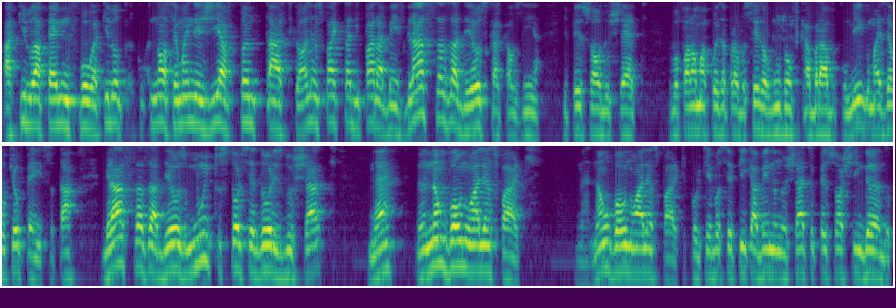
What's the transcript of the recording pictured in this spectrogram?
aquilo lá pega um fogo, aquilo, nossa, é uma energia fantástica. O Parque está de parabéns. Graças a Deus, Cacauzinha e pessoal do chat. Vou falar uma coisa para vocês, alguns vão ficar bravos comigo, mas é o que eu penso, tá? Graças a Deus, muitos torcedores do chat, né, não vão no Allianz Parque. Né? Não vão no Allianz Parque, porque você fica vendo no chat o pessoal xingando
